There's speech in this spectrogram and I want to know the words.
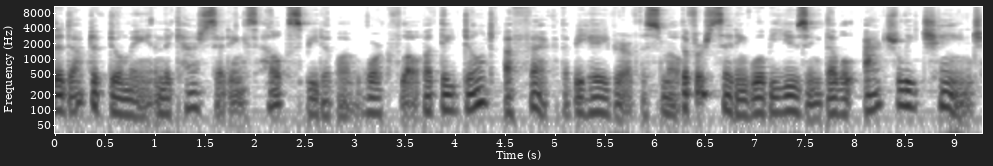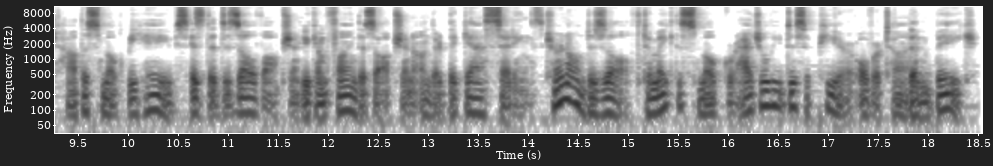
The adaptive domain and the cache settings help speed up our workflow, but they don't affect the behavior of the smoke. The first setting we'll be using that will actually change how the smoke behaves is the dissolve option. You can find this option under the gas settings. Turn on dissolve to make the smoke gradually disappear over time, then bake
